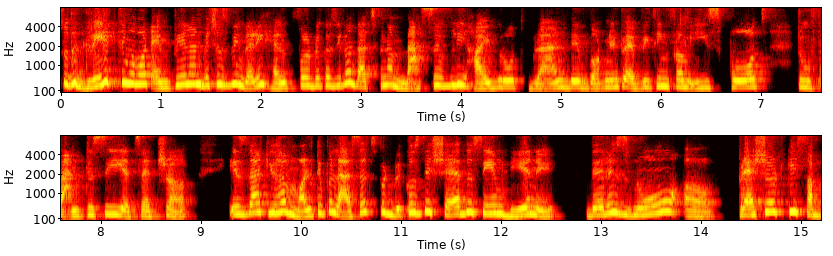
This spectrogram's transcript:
so the great thing about MPLN, which has been very helpful because you know that's been a massively high growth brand. They've gotten into everything from esports to fantasy, etc. Is that you have multiple assets, but because they share the same DNA, there is no uh, pressure कि सब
